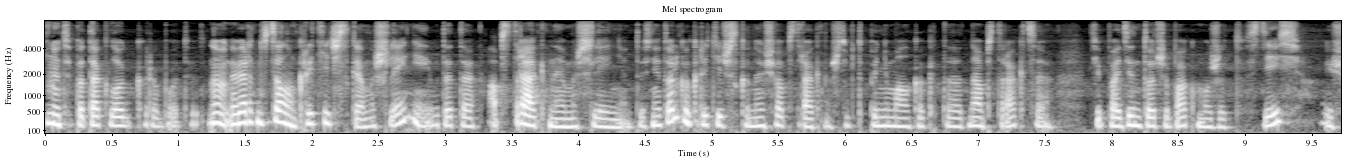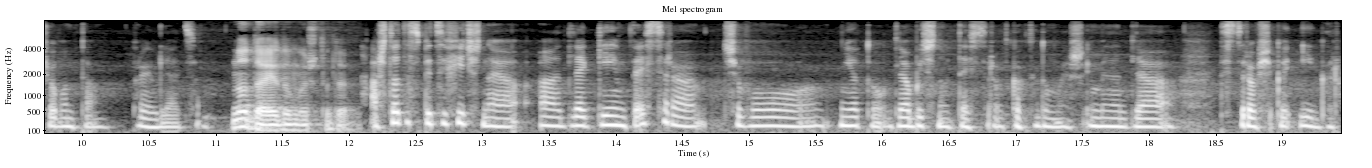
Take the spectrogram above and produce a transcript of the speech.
Ну, типа так логика работает. Ну, наверное, в целом критическое мышление и вот это абстрактное мышление. То есть не только критическое, но еще абстрактное, чтобы ты понимал, как это одна абстракция. Типа один тот же баг может здесь, еще вон там проявляться. Ну да, я думаю, что да. А что-то специфичное а, для гейм-тестера, чего нету для обычного тестера, вот как ты думаешь, именно для тестировщика игр?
